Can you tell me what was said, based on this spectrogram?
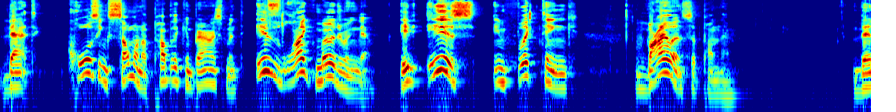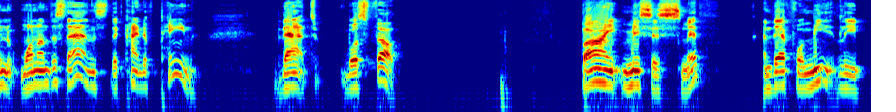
that causing someone a public embarrassment is like murdering them. It is inflicting violence upon them. Then one understands the kind of pain that was felt by Mrs. Smith and therefore immediately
